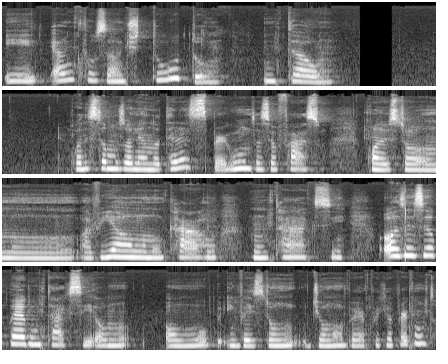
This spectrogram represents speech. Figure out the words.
E é a inclusão de tudo. Então, quando estamos olhando até nessas perguntas, eu faço quando eu estou no avião, num carro, num táxi. Ou às vezes eu pego um táxi ou um Uber em vez de um, de um Uber, porque eu pergunto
